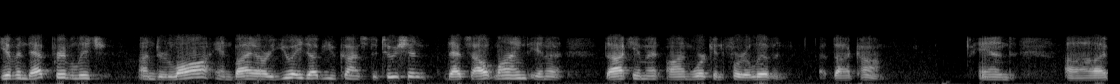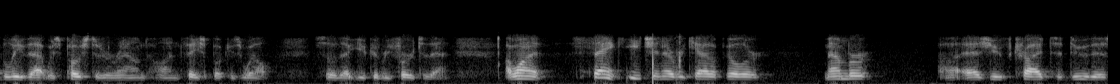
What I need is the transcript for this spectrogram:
given that privilege under law and by our UAW Constitution. That's outlined in a document on workingforaliving.com. And uh, I believe that was posted around on Facebook as well, so that you could refer to that. I want to thank each and every Caterpillar member uh, as you've tried to do this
